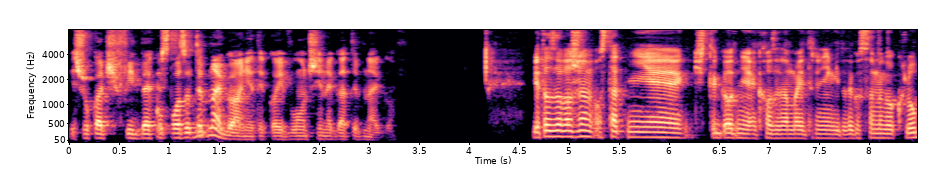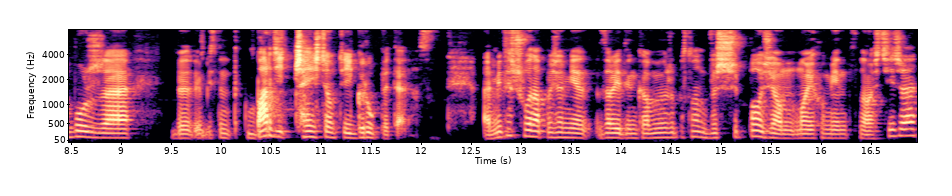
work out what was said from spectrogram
i szukać feedbacku pozytywnego, a nie tylko i wyłącznie negatywnego. Ja to zauważyłem ostatnie jakieś tygodnie, jak chodzę na moje treningi do tego samego klubu, że jestem tak bardziej częścią tej grupy teraz. Ale mi wyszło na poziomie zero-jedynkowym, że po prostu mam wyższy poziom moich umiejętności, że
